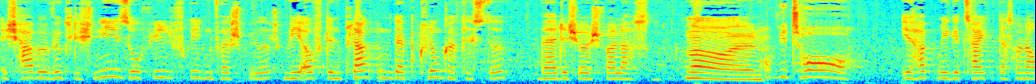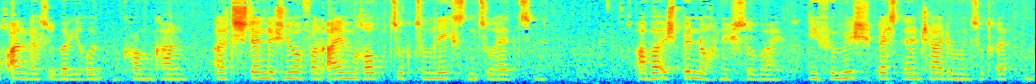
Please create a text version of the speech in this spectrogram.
Ich habe wirklich nie so viel Frieden verspürt, wie auf den Planken der Klunkerkiste werde ich euch verlassen. Nein. Oh, Vitor. Ihr habt mir gezeigt, dass man auch anders über die Runden kommen kann, als ständig nur von einem Raubzug zum nächsten zu hetzen. Aber ich bin noch nicht so weit, die für mich besten Entscheidungen zu treffen.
